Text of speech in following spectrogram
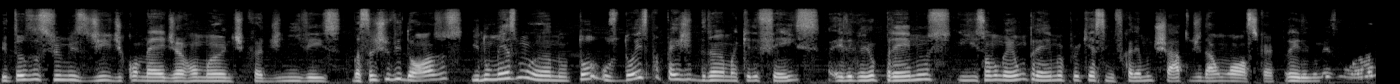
e todos os filmes de, de comédia romântica, de níveis bastante duvidosos, e no mesmo ano, to- os dois papéis de drama que ele fez, ele ganhou prêmios, e só não ganhou um prêmio, porque assim, ficaria muito chato de dar um Oscar pra ele no mesmo ano,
